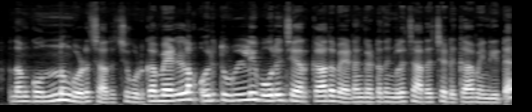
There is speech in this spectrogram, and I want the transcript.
അപ്പോൾ നമുക്ക് ഒന്നും കൂടെ ചതച്ച് കൊടുക്കാം. വെള്ളം ഒരു തുള്ളി പോലും ചേർക്കാതെ വേണം കേട്ടോ നിങ്ങൾ ചതച്ചെടുക്കാൻ വേണ്ടിയിട്ട്.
